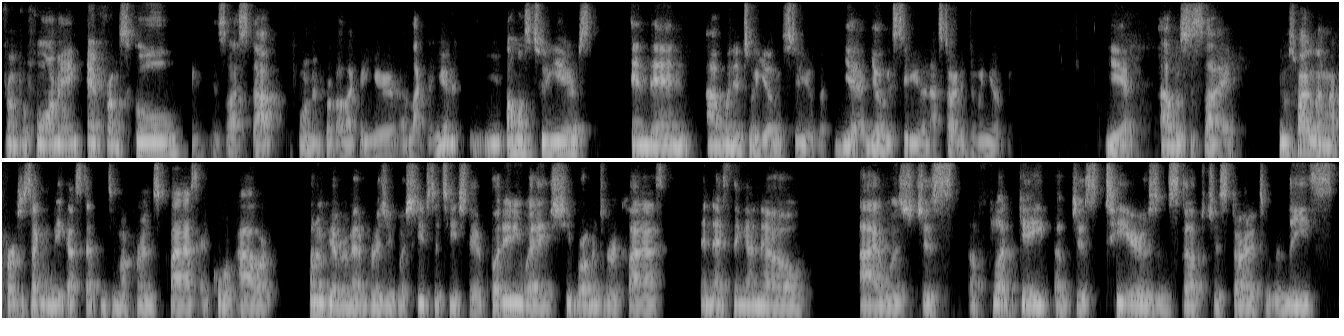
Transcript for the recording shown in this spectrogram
from performing and from school. And so I stopped performing for about like a year, like a year, almost two years. And then I went into a yoga studio, but yeah, yoga studio, and I started doing yoga. Yeah, I was just like, it was probably like my first or second week. I stepped into my friend's class at CorePower I don't know if you ever met Bridget, but she used to teach there. But anyway, she brought me to her class. And next thing I know, I was just a floodgate of just tears and stuff just started to release.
